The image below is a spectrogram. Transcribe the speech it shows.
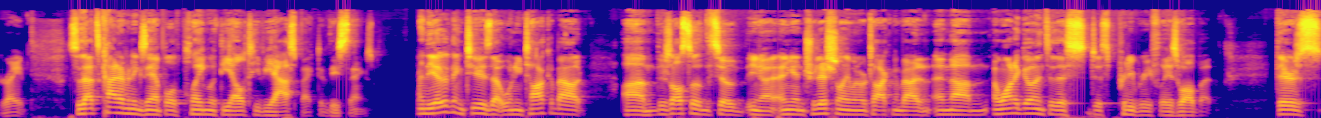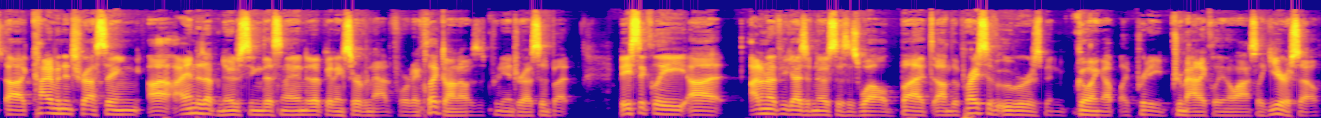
right? So that's kind of an example of playing with the LTV aspect of these things. And the other thing too is that when you talk about um, there's also so you know, and again, traditionally when we're talking about it, and um, I want to go into this just pretty briefly as well, but there's uh, kind of an interesting. Uh, I ended up noticing this, and I ended up getting served an ad for it. I clicked on. it. I was pretty interested, but basically, uh, I don't know if you guys have noticed this as well, but um, the price of Uber has been going up like pretty dramatically in the last like year or so.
